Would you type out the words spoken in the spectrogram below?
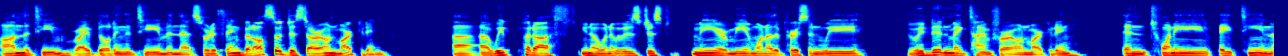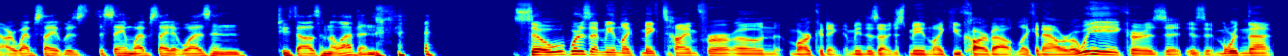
on the team, right, building the team and that sort of thing, but also just our own marketing. Uh, we put off, you know, when it was just me or me and one other person, we we didn't make time for our own marketing. In 2018, our website was the same website it was in 2011. so, what does that mean? Like, make time for our own marketing? I mean, does that just mean like you carve out like an hour a week, or is it is it more than that?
